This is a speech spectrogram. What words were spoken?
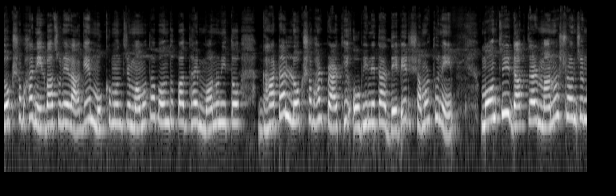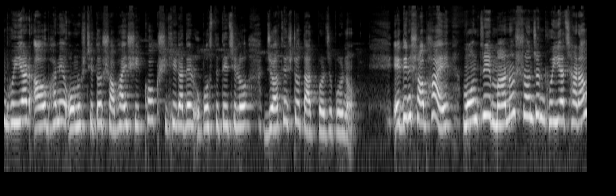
লোকসভা নির্বাচনের আগে মুখ্যমন্ত্রী মমতা বন্দ্যোপাধ্যায় মনোনীত ঘাটাল লোকসভার প্রার্থী অভিনেতা দেবের সমর্থনে মন্ত্রী ডাক্তার মানস রঞ্জন ভূঁইয়ার আহ্বানে অনুষ্ঠিত সভায় শিক্ষক শিক্ষিকাদের উপস্থিতি ছিল যথেষ্ট তাৎপর্যপূর্ণ। এদিন সভায় মন্ত্রী মানস রঞ্জন ভূঁইয়া ছাড়াও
